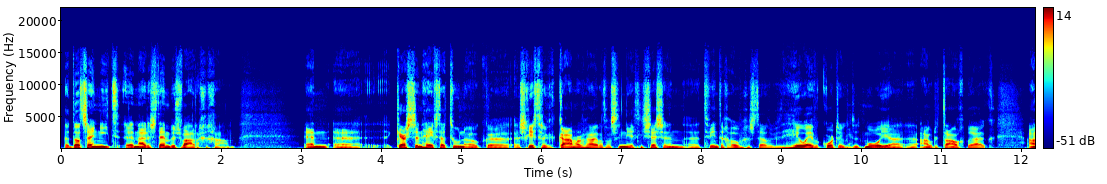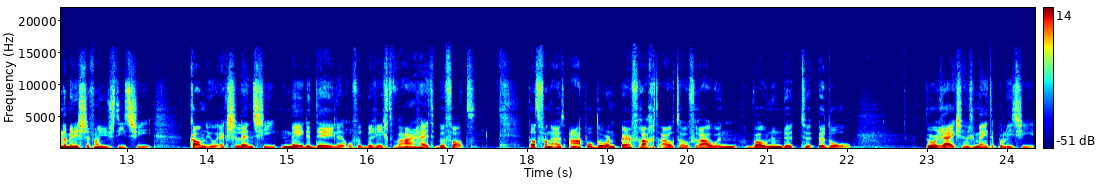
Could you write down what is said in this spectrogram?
dat zij niet naar de stembus waren gegaan. En Kersten heeft daar toen ook een schriftelijke kamervraag, dat was in 1926 overgesteld. Heel even kort, het mooie oude taalgebruik, aan de minister van Justitie kan uw excellentie mededelen of het bericht waarheid bevat? Dat vanuit Apeldoorn per vrachtauto vrouwen, wonende te Uddel, door Rijks- en gemeentepolitie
